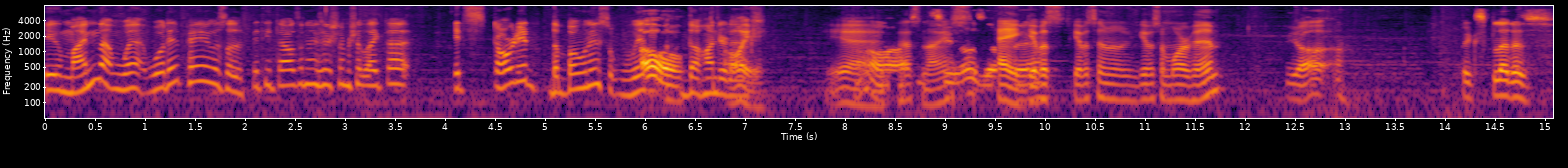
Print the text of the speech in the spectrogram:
Dude, mine that went, what it pay was like 50,000x or some shit like that. It started the bonus with Oh. the 100x. Oi. Yeah, Oh, that's nice. Hey, there. give us give us some give us some more of him. yeah. Big splitters.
